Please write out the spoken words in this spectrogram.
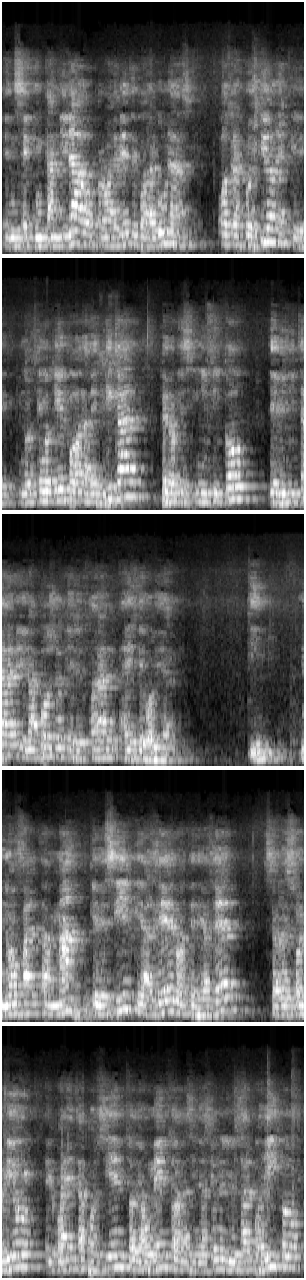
encandilados probablemente por algunas otras cuestiones que no tengo tiempo ahora de explicar, pero que significó debilitar el apoyo electoral a este gobierno. Y no falta más que decir que ayer o antes de ayer se resolvió el 40% de aumento a la asignación universal por hijo,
